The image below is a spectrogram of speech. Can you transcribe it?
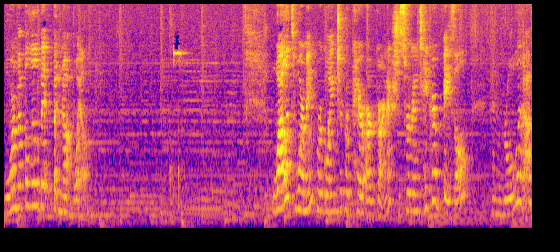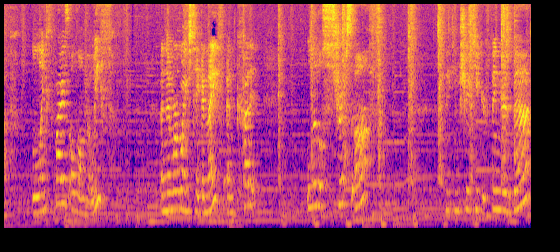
warm up a little bit, but not boil. While it's warming, we're going to prepare our garnish. So we're gonna take our basil and roll it up lengthwise along the leaf. And then we're going to take a knife and cut it little strips off, making sure you keep your fingers back.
